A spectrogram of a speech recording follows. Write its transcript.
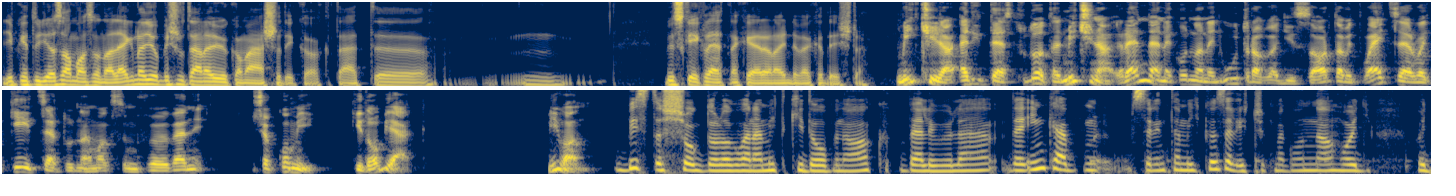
Egyébként ugye az Amazon a legnagyobb, és utána ők a másodikak, tehát büszkék lehetnek erre a nagy növekedésre. Mit csinál? Edith, ezt tudod? Hát mit csinál? Rendelnek onnan egy ultra gagyi szart, amit egyszer vagy kétszer tudnak maximum fölvenni, és akkor mi? Kidobják? Mi van? biztos sok dolog van, amit kidobnak belőle, de inkább szerintem így közelítsük meg onnan, hogy, hogy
